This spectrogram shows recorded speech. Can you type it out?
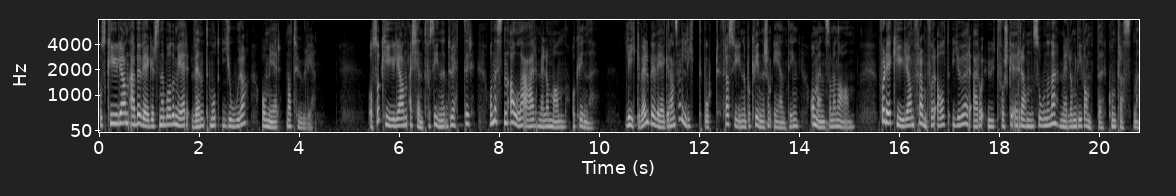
Hos Kylian er bevegelsene både mer vendt mot jorda og mer naturlige. Også Kylian er kjent for sine duetter, og nesten alle er mellom mann og kvinne. Likevel beveger han seg litt bort fra synet på kvinner som én ting og menn som en annen, for det Kylian framfor alt gjør, er å utforske randsonene mellom de vante kontrastene.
